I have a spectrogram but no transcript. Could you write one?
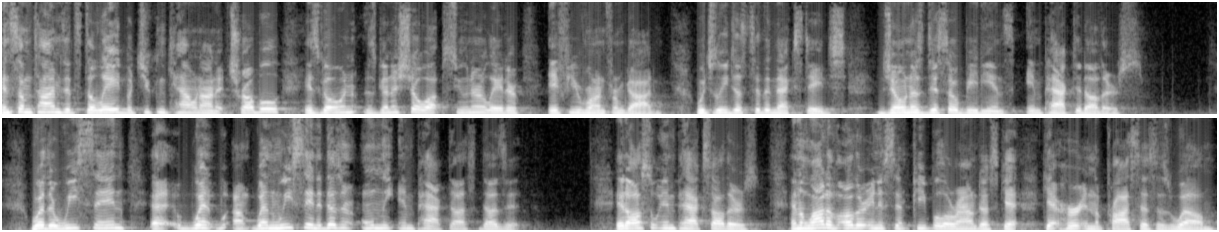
and sometimes it's delayed, but you can count on it. Trouble is going, is going to show up sooner or later if you run from God, which leads us to the next stage. Jonah's disobedience impacted others. Whether we sin, uh, when, uh, when we sin, it doesn't only impact us, does it? It also impacts others. And a lot of other innocent people around us get, get hurt in the process as well.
